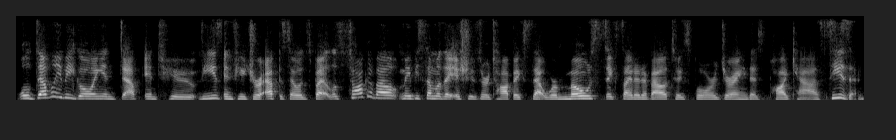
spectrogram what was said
We'll definitely be going in depth into these in future episodes, but let's talk about maybe some of the issues or topics that we're most excited about to explore during this podcast season.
